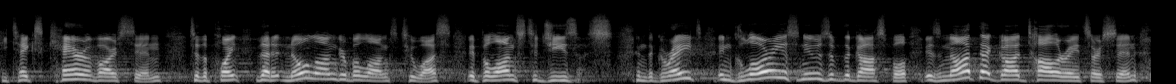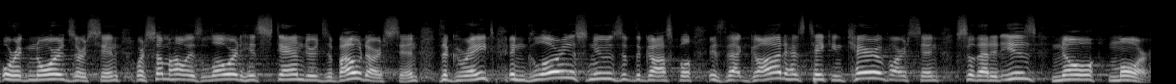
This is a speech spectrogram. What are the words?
He takes care of our sin to the point that it no longer belongs to us, it belongs to Jesus. And the great and glorious news of the gospel is not that God tolerates our sin or ignores our sin or somehow has lowered his standards about our sin. The great and glorious news of the gospel is that God has taken care of our sin so that it is no more.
